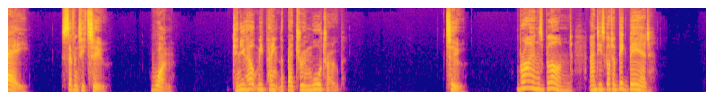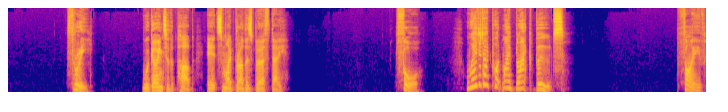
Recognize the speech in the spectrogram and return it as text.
A. 72. 1. Can you help me paint the bedroom wardrobe? 2. Brian's blonde and he's got a big beard. 3. We're going to the pub. It's my brother's birthday. 4. Where did I put my black boots? 5.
